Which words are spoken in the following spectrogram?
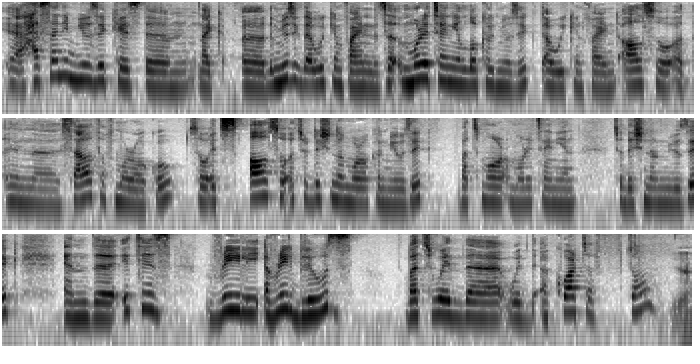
Yeah, Hassani music is the like uh, the music that we can find. It's a Mauritanian local music that we can find also uh, in uh, south of Morocco. So it's also a traditional Moroccan music, but more Mauritanian traditional music, and uh, it is really a real blues, but with uh, with a quarter of tone. Yeah.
